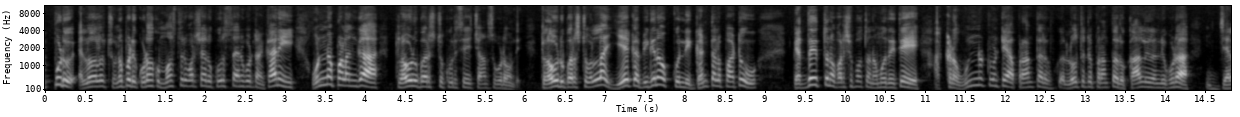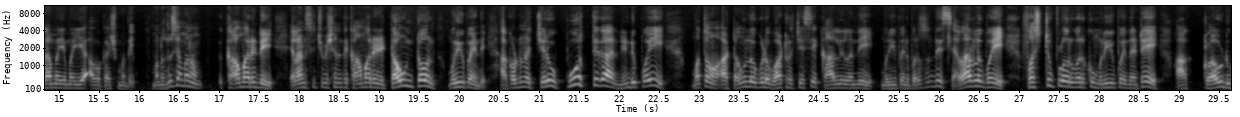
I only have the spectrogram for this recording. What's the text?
ఎప్పుడు ఎల్లో అలర్ట్ ఉన్నప్పటికీ కూడా ఒక మోస్తరు వర్షాలు కురుస్తాయి అనుకుంటాం కానీ ఉన్న పళంగా క్లౌడ్ బర్స్ట్ కురిసే ఛాన్స్ కూడా ఉంది. క్లౌడ్ బర్స్ట్ వల్ల ఏకబిగిన కొన్ని గంటల పాటు పెద్ద ఎత్తున వర్షపాతం నమోదైతే అక్కడ ఉన్నటువంటి ఆ ప్రాంతాలు లోతట్టు ప్రాంతాలు కాలనీలన్నీ కూడా జలమయమయ్యే అవకాశం ఉంది. మనం చూసే మనం కామారెడ్డి ఎలాంటి సిచ్యువేషన్ అయితే కామారెడ్డి టౌన్ టౌన్ మునిగిపోయింది. అక్కడ ఉన్న చెరువు పూర్తిగా నిండిపోయి మొత్తం ఆ టౌన్లో కూడా వాటర్ వచ్చేసి కాలనీలన్నీ మునిగిపోయిన పరిస్థితి ఉంది. సెల్లార్లకు పోయి ఫస్ట్ ఫ్లోర్ వరకు మునిగిపోయిందంటే ఆ క్లౌడ్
